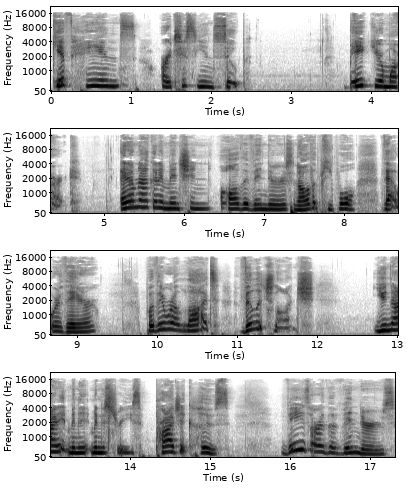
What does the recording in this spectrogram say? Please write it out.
Gift Hands Artisan Soap, Bake Your Mark. And I'm not going to mention all the vendors and all the people that were there, but there were a lot. Village Launch, United Ministries, Project Host. These are the vendors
